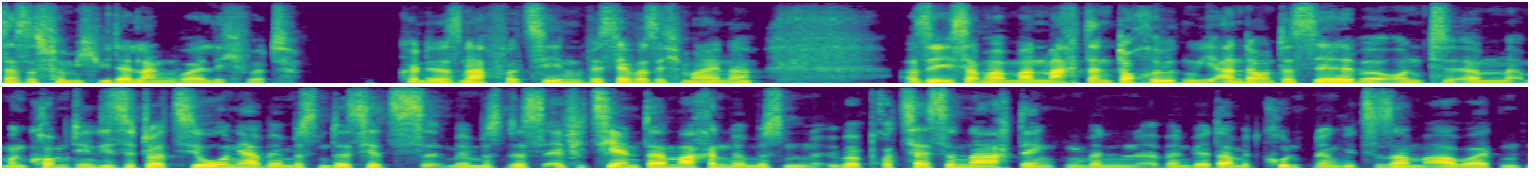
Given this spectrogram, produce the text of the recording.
dass es für mich wieder langweilig wird. Könnt ihr das nachvollziehen? Wisst ihr, was ich meine? Also ich sag mal, man macht dann doch irgendwie andauernd dasselbe und ähm, man kommt in die Situation, ja, wir müssen das jetzt, wir müssen das effizienter machen, wir müssen über Prozesse nachdenken, wenn, wenn wir da mit Kunden irgendwie zusammenarbeiten.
